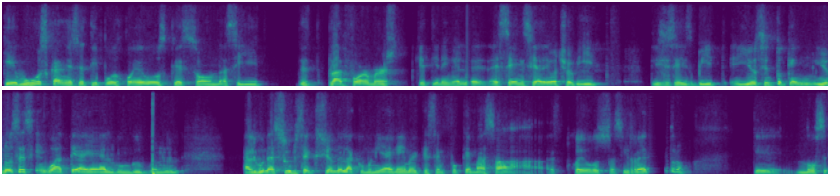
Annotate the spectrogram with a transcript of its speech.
que buscan ese tipo de juegos que son así, de platformers que tienen la esencia de 8 bits, 16 bits. Y yo siento que, yo no sé si en Guate hay algún, alguna subsección de la comunidad gamer que se enfoque más a, juegos así retro, que no sé,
